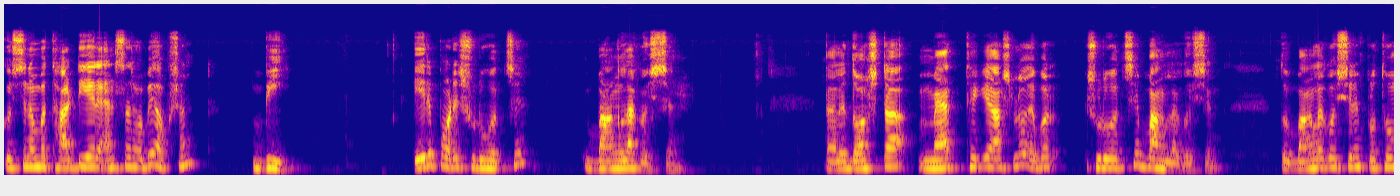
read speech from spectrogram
question number thirty এর অ্যান্সার হবে অপশান বি এরপরে শুরু হচ্ছে বাংলা কোয়েশ্চেন তাহলে দশটা ম্যাথ থেকে আসলো, এবার শুরু হচ্ছে বাংলা কোয়েশ্চেন তো বাংলা কোয়েশ্চেনে প্রথম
